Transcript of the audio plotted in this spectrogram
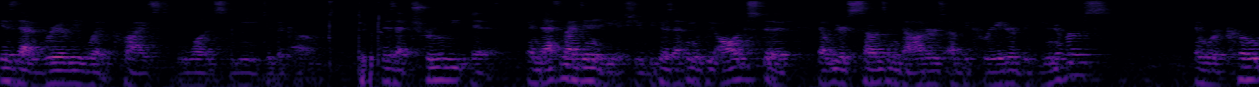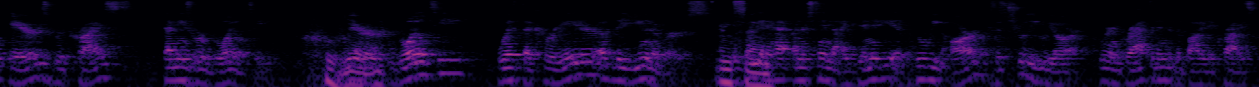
Is that really what Christ wants me to become? Dude. Is that truly it? And that's an identity issue because I think if we all understood that we are sons and daughters of the creator of the universe and we're co heirs with Christ, that means we're royalty. We're royalty with the creator of the universe. If Insane. we can ha- understand the identity of who we are, because it's truly who we are, we're engrafted into the body of Christ.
